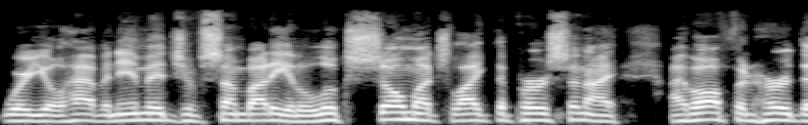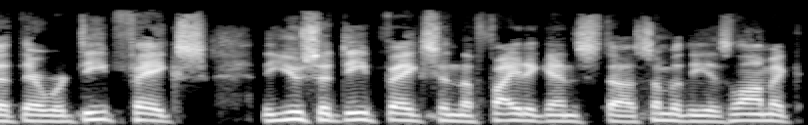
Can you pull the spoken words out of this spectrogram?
where you'll have an image of somebody. It'll look so much like the person. I, I've often heard that there were deep fakes, the use of deep fakes in the fight against uh, some of the Islamic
